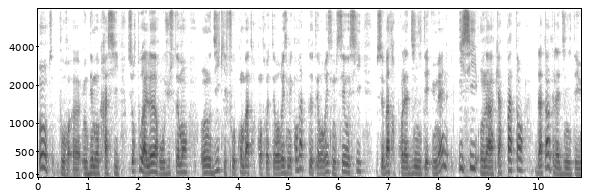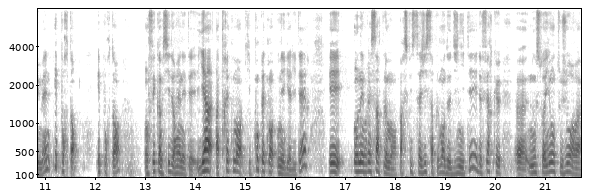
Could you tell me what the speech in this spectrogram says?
honte pour euh, une démocratie, surtout à l'heure où justement on nous dit qu'il faut combattre contre le terrorisme, et combattre le terrorisme, c'est aussi se battre pour la dignité humaine. Ici, on a un cas patent d'atteinte à la dignité humaine, et pourtant, et pourtant, on fait comme si de rien n'était. Il y a un traitement qui est complètement inégalitaire, et on aimerait simplement, parce qu'il s'agit simplement de dignité, et de faire que euh, nous soyons toujours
